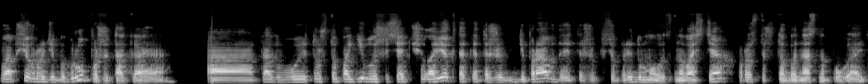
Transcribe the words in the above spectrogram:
вообще вроде бы группа же такая, а как бы то, что погибло 60 человек, так это же неправда, это же все придумывают в новостях, просто чтобы нас напугать.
